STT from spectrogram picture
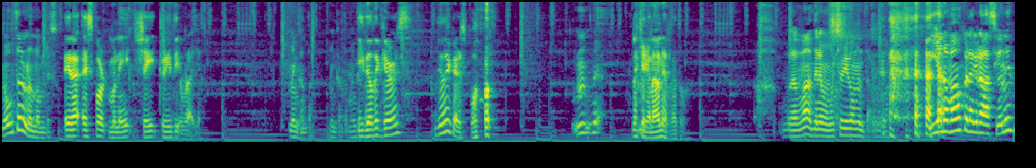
Me gustaron los nombres. Era Export, Monet, Shade, Trinity Raya. Me encanta, me encanta, me ¿Y The encanta. Other Girls? Other Girls, po. Mm, Las que ganaron el reto. Bueno, vamos, tenemos mucho que comentar. ¿no? y ya nos vamos con las grabaciones.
